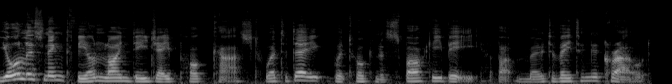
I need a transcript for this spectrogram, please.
You're listening to the Online DJ podcast, where today we're talking to Sparky B about motivating a crowd.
